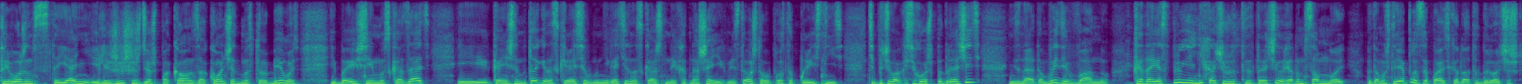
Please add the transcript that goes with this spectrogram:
тревожном состоянии и лежишь и ждешь, пока он закончит мастурбировать, и боишься ему сказать, и в конечном итоге это, скорее всего, негативно скажется на их отношениях, вместо того, чтобы просто прояснить. Типа, чувак, если хочешь подрочить, не знаю, там, выйди в ванну. Когда я сплю, я не хочу, чтобы ты дрочил рядом со мной, потому что я просыпаюсь, когда ты дрочишь,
